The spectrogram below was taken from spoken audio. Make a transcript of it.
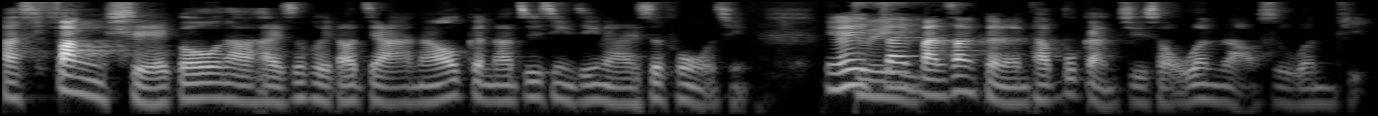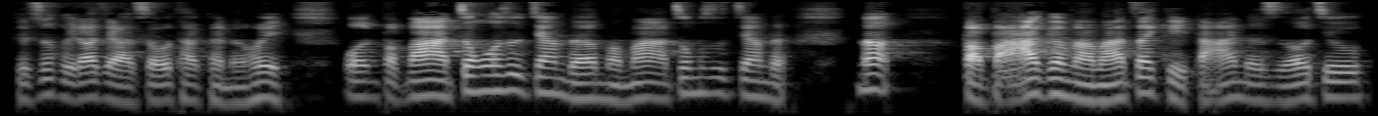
他放学过后他还是回到家，然后跟他最亲近的还是父母亲，因为在班上可能他不敢举手问老师问题，可是回到家的时候他可能会问爸爸周末是这样的，妈妈周末是这样的，那爸爸跟妈妈在给答案的时候就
